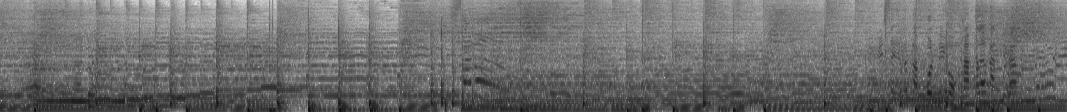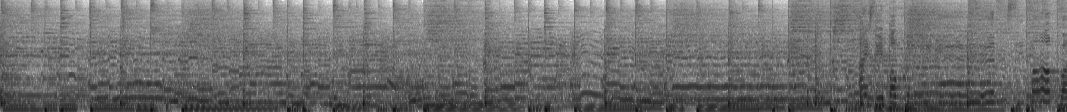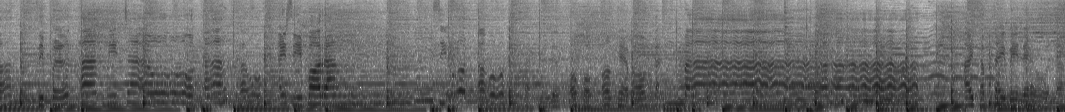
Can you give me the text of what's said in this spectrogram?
ดนพิเศษสำหรับคนที่อกหักก็แล้วกัน ไอ้สิบ่ปืนสิบ่ขวางสิเปิดทางให้เจ้าหาเขาไอ้สิบ่รังสิอดเอาถ้าเธอเลือกขอก็ขอแค่บอกกันมาไอ้ทำใจไว้แล้วล่ะ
